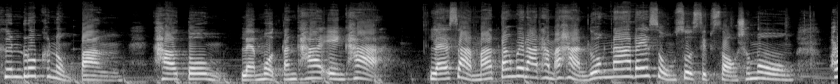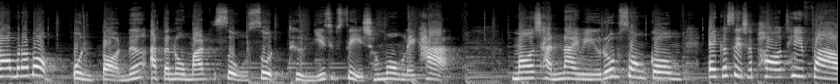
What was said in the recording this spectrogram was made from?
ขึ้นรูปขนมปัง ข้าวต้ม และหมดตั้งค่าเองค่ะ และสามารถตั้งเวลาทำอาหารล่วงหน้าได้สูงสุด 12 ชั่วโมง พร้อมระบบอุ่นต่อเนื่องอัตโนมัติสูงสุดถึง 24 ชั่วโมงเลยค่ะหม้อชั้นในมีรูปทรงกลม เอกสิทธิ์เฉพาะที่ฟาว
